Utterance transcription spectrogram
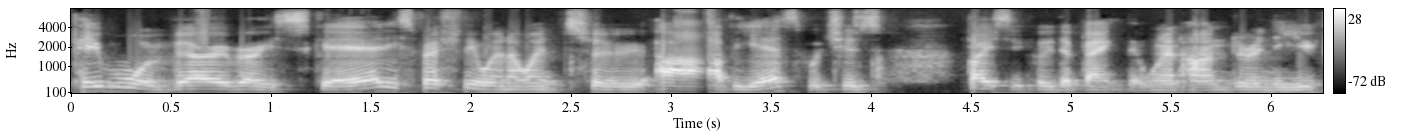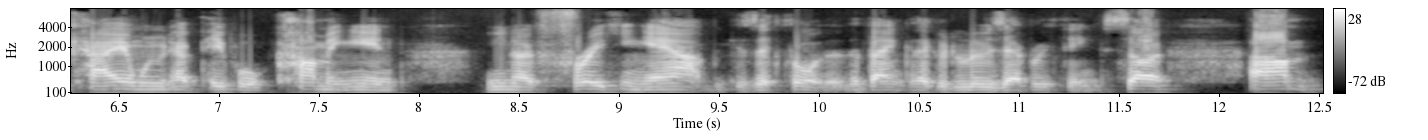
people were very very scared especially when I went to RBS which is basically the bank that went under in the UK and we would have people coming in you know, freaking out because they thought that the bank they could lose everything. So, um,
